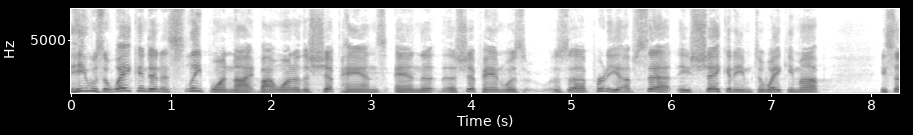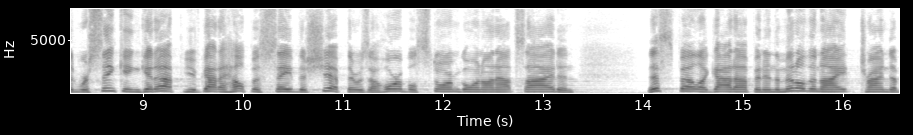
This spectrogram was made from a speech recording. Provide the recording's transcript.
He was awakened in his sleep one night by one of the ship hands, and the, the ship hand was, was uh, pretty upset. He's shaking him to wake him up. He said, We're sinking. Get up. You've got to help us save the ship. There was a horrible storm going on outside, and this fella got up, and in the middle of the night, trying to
